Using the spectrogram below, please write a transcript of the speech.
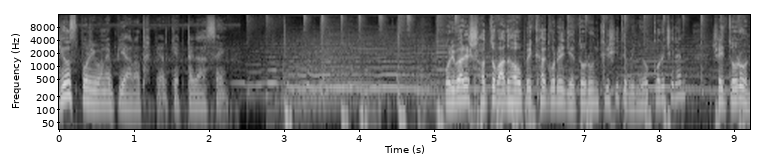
হিউজ পরিমাণে পেয়ারা থাকে আর কি একটা গাছে। পরিবারের শত বাধা উপেক্ষা করে যে তরুণ কৃষিতে বিনিয়োগ করেছিলেন, সেই তরুণ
